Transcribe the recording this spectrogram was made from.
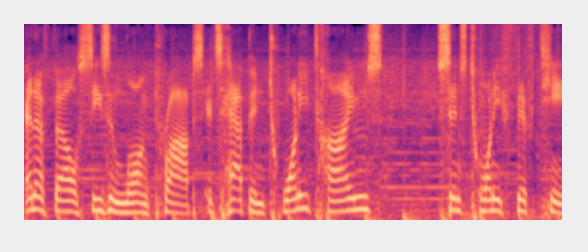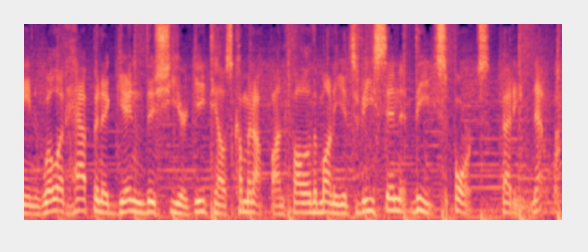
NFL season long props. It's happened 20 times since 2015. Will it happen again this year? Details coming up on Follow the Money. It's VSIN, the Sports Betting Network.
